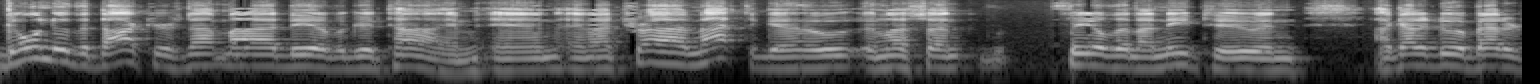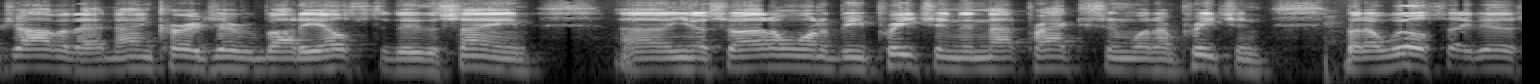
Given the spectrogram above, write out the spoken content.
going to the doctor is not my idea of a good time. And, and I try not to go unless I feel that I need to, and I got to do a better job of that. And I encourage everybody else to do the same. Uh, you know, so I don't want to be preaching and not practicing what I'm preaching. But I will say this:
